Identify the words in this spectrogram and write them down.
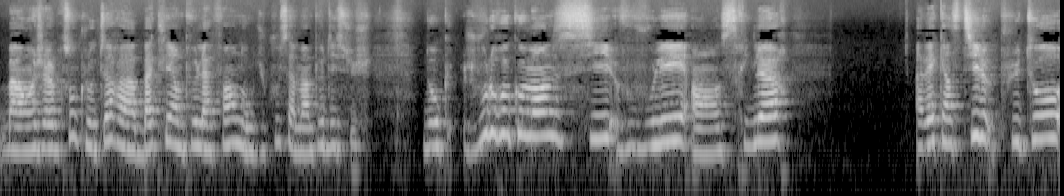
bah, j'ai l'impression que l'auteur a bâclé un peu la fin, donc du coup ça m'a un peu déçu. Donc je vous le recommande si vous voulez un thriller avec un style plutôt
